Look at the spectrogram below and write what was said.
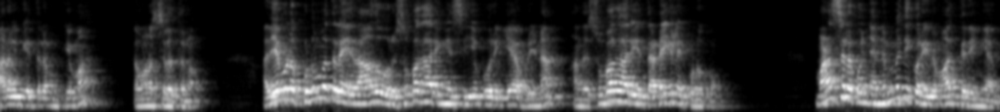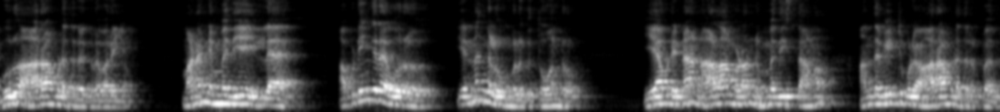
ஆரோக்கியத்தில் முக்கியமாக கவனம் செலுத்தணும். அதே போல் குடும்பத்தில் ஏதாவது ஒரு சுபகாரியங்கள் செய்ய போகிறீங்க அப்படின்னா அந்த சுபகாரிய தடைகளை கொடுக்கும். மனசில் கொஞ்சம் நிம்மதி குறைகிற மாதிரி தெரியுங்க. குரு ஆறாம் இடத்துல இருக்கிற வரையும். மன நிம்மதியே இல்லை அப்படிங்கிற ஒரு எண்ணங்கள் உங்களுக்கு தோன்றும். ஏன் அப்படின்னா நாலாம் இடம் நிம்மதி ஸ்தானம். அந்த வீட்டுக்குள்ளே ஆறாம் இடத்துல இருப்பது.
